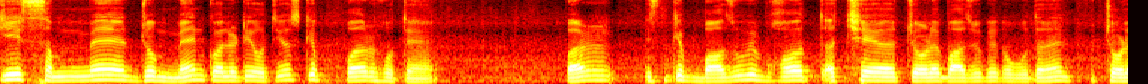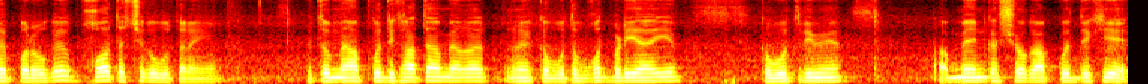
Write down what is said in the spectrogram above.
की सब में जो मेन क्वालिटी होती है, उसके पर होते हैं। पर इसके बाजू भी बहुत अच्छे चौड़े बाजू के कबूतर हैं, चौड़े परों के। बहुत अच्छे कबूतर हैं ये। तो मैं आपको दिखाता मैं अगर, कबूतर बहुत बढ़िया है ये, कबूतरी में। अब मैं इनका शौक़ आपको देखिए,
